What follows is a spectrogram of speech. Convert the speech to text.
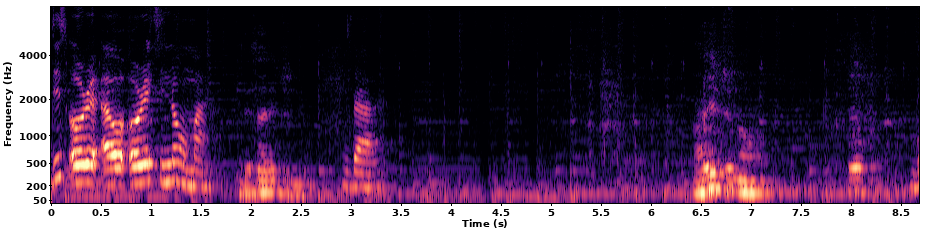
this ori- uh, original มา This оригинал. да Оригинал. Хлеб. บ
